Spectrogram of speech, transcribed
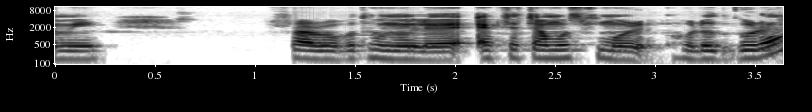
আমি সর্বপ্রথম হলো এক চা চামচ হলুদ গুঁড়া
